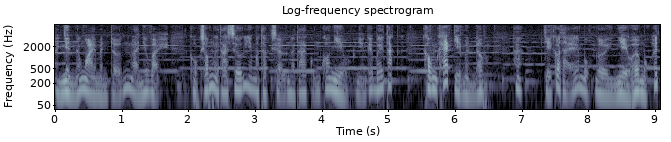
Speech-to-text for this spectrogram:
à, nhìn ở ngoài mình tưởng là như vậy cuộc sống người ta sướng nhưng mà thật sự người ta cũng có nhiều những cái bế tắc không khác gì mình đâu chỉ có thể một người nhiều hơn một ít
